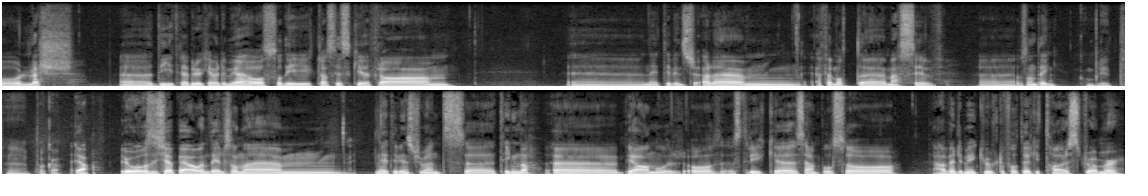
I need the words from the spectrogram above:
Og Lush. Eh, de tre bruker jeg veldig mye. Og også de klassiske fra eh, Native Instru... Er det mm, FM8 Massive eh, og sånne ting? Complete eh, pakka. Ja. Jo, og så kjøper jeg jo en del sånne um, Native Instruments-ting, da. Uh, pianoer og stryke samples og Ja, veldig mye kult å få til. Gitarstrummer.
